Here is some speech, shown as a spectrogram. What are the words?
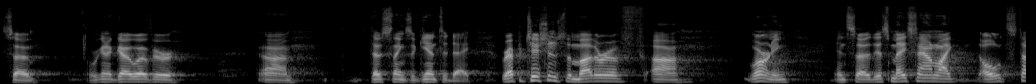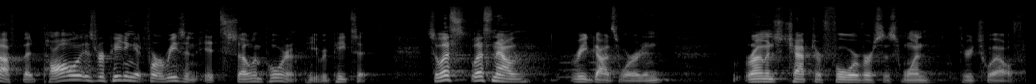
So we're going to go over um, those things again today. Repetition is the mother of uh, learning. And so this may sound like old stuff, but Paul is repeating it for a reason. It's so important. He repeats it. So let's, let's now read God's word in Romans chapter 4, verses 1 through 12.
